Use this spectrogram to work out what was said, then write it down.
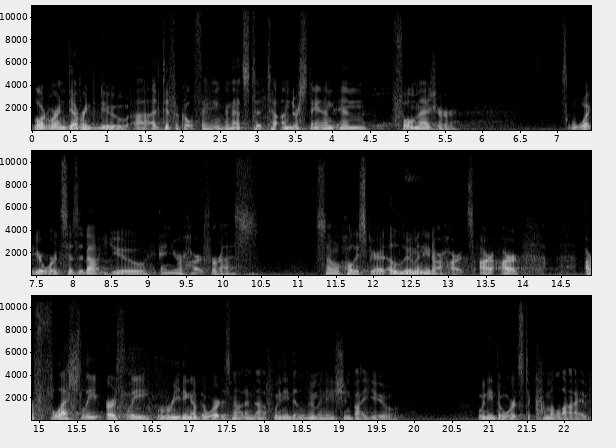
Lord, we're endeavoring to do uh, a difficult thing, and that's to, to understand in full measure what your word says about you and your heart for us. So, Holy Spirit, illuminate our hearts. Our, our, our fleshly, earthly reading of the word is not enough. We need illumination by you. We need the words to come alive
